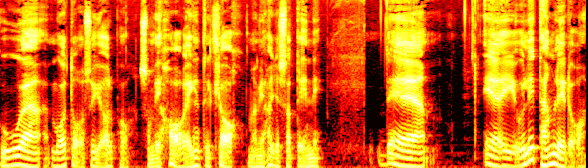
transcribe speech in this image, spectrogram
gode måter å gjøre det på, som vi har egentlig klar, men vi har ikke satt det inn i. Det er jo litt hemmelig da,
